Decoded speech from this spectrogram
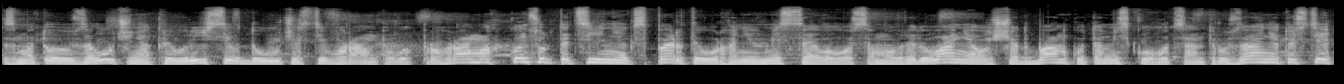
з метою залучення криворіжців до участі в грантових програмах. Консультаційні експерти органів місцевого самоврядування, Ощадбанку та міського центру зайнятості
